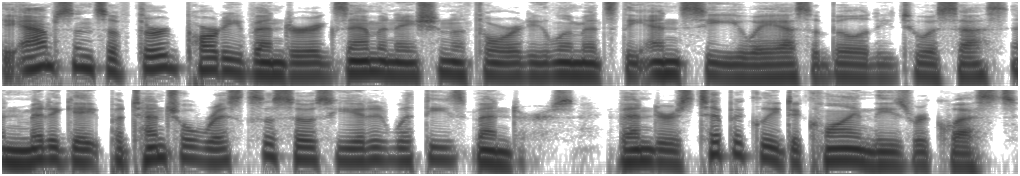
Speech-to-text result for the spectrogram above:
The absence of third party vendor examination authority limits the NCUA's ability to assess and mitigate potential risks associated with these vendors. Vendors typically decline these requests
